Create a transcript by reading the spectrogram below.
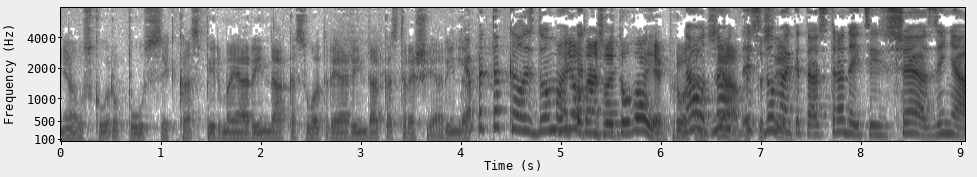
Jā, uz kuru pusi, kas pirmajā rindā, kas otrajā rindā, kas trešajā rindā. Jā, bet atkal es Nu, domāju, ka jautājums, vai to vajag, protams, nav, jā, nav, bet es domāju, ir. ka tās tradīcijas šajā ziņā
